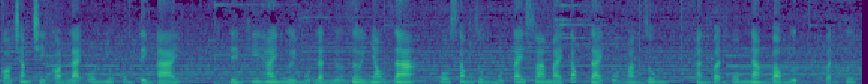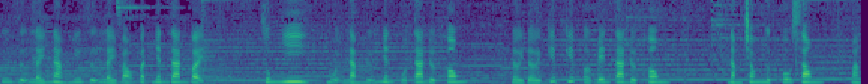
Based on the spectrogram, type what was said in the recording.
có chăng chỉ còn lại ôn nhu cùng tình ái. Đến khi hai người một lần nữa rời nhau ra, vô song dùng một tay xoa mái tóc dài của Hoàng Dung, Hắn vẫn ôm nàng vào ngực, vẫn cứ cứ giữ lấy nàng như giữ lấy báu vật nhân gian vậy. Dung Nhi, muội làm nữ nhân của ta được không? Đời đời kiếp kiếp ở bên ta được không? Nằm trong ngực vô song, Hoàng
